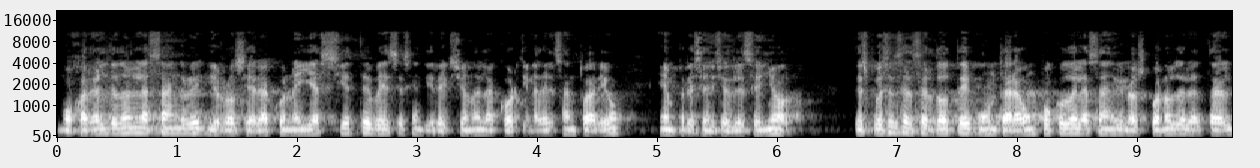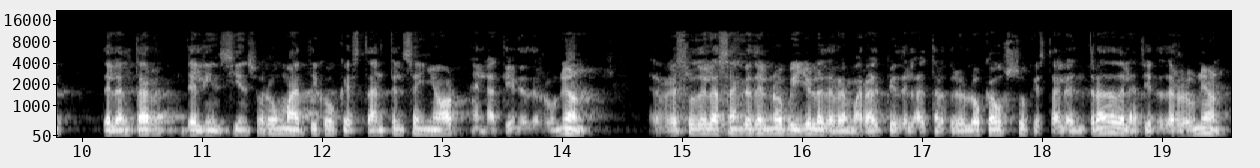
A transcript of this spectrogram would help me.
Mojará el dedo en la sangre y rociará con ella siete veces en dirección a la cortina del santuario en presencia del Señor. Después el sacerdote untará un poco de la sangre en los cuernos del altar, del altar del incienso aromático que está ante el Señor en la tienda de reunión. El resto de la sangre del novillo la derramará al pie del altar del holocausto que está a la entrada de la tienda de reunión.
